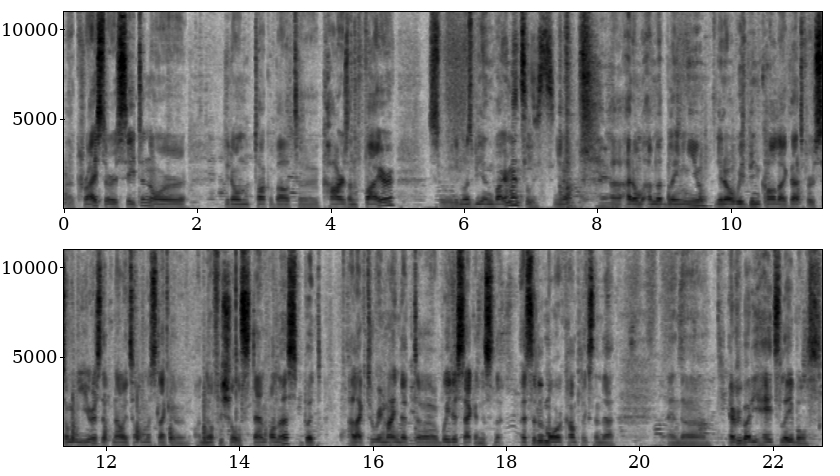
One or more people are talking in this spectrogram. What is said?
uh, Christ or Satan or they don't talk about uh, cars on fire. So they must be environmentalists, you know. Yeah. Uh, I don't. I'm not blaming you. You know, we've been called like that for so many years that now it's almost like a, an official stamp on us. But I like to remind that uh, wait a second, it's not. It's a little more complex than that. And uh, everybody hates labels,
